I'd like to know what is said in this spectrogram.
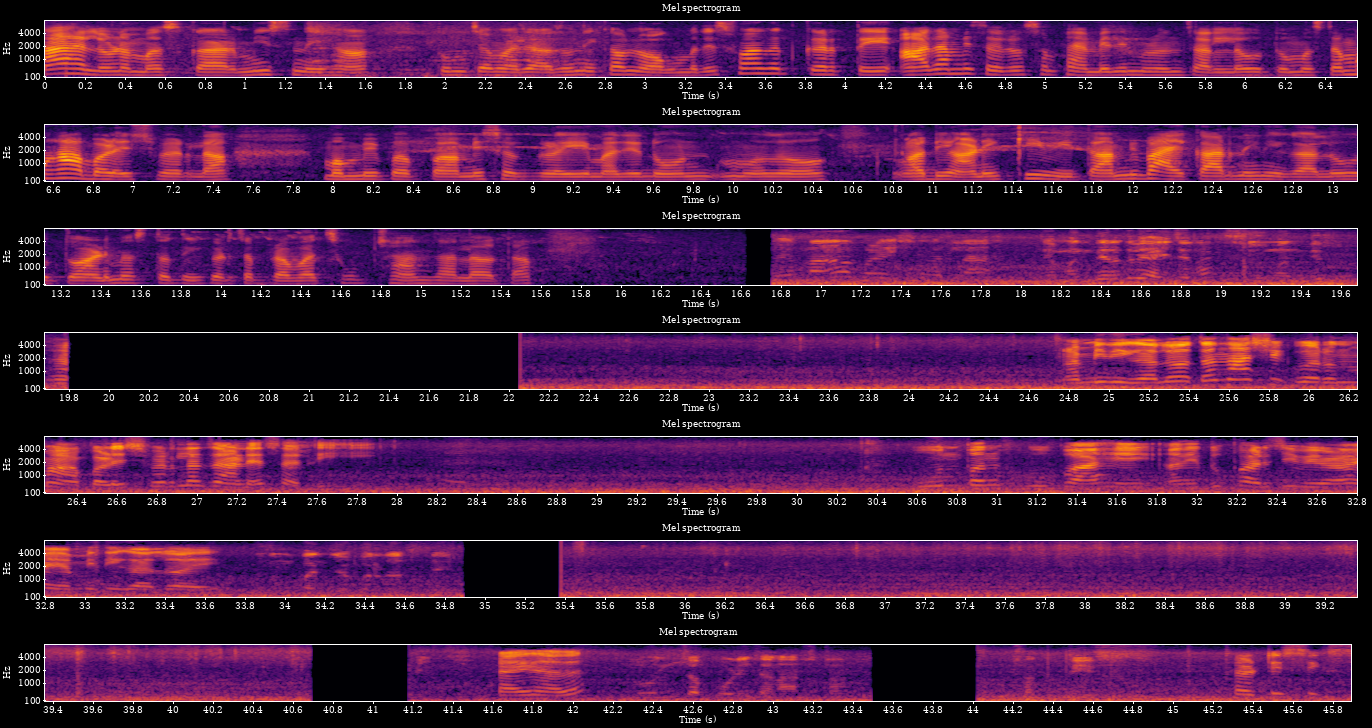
Hi hello नमस्कार. मी स्नेहा. तुमच्या माझ्या अजून एका व्लॉगमध्ये स्वागत करते. आज आम्ही सर्व फॅमिली मिळून चाललो होतो मस्त महाबळेश्वरला. मम्मी पप्पा आम्ही सगळे माझे दोन मुलं आधी आणि किवी. तर आम्ही बाय कारने निघालो होतो आणि मस्त तिकडचा प्रवास खूप छान झाला होता. महाबळेश्वरला. मंदिरात यायचं ना? आम्ही निघालो होता नाशिकवरून महाबळेश्वरला जाण्यासाठी. ऊन पण खूप आहे आणि दुपारची वेळ आहे आम्ही निघालो आहे. ऊन पण जबरदस्त आहे. काय झालं? लोणच्या पोळीचा नाश्ता. छत्तीस. Thirty six.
